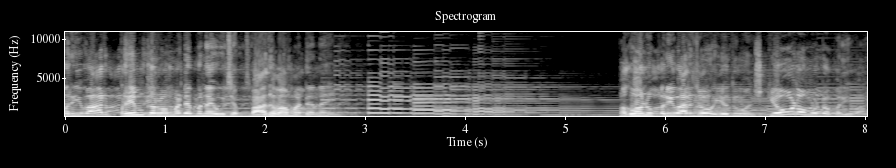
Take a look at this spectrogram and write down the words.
પરિવાર પ્રેમ કરવા માટે બનાવ્યું છે, બાંધવા માટે નહીં. ભગવાનનું પરિવાર જો યદુવંશ, કેવડો મોટો પરિવાર.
